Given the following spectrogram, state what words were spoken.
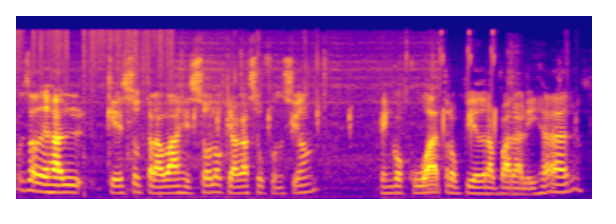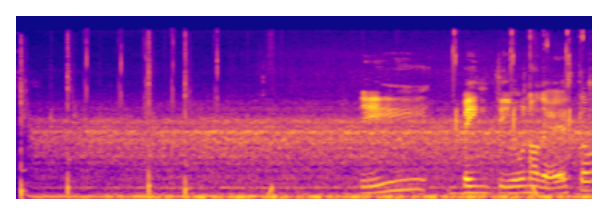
Vamos a dejar que eso trabaje solo, que haga su función. Tengo cuatro piedras para lijar. Y 21 de estos.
